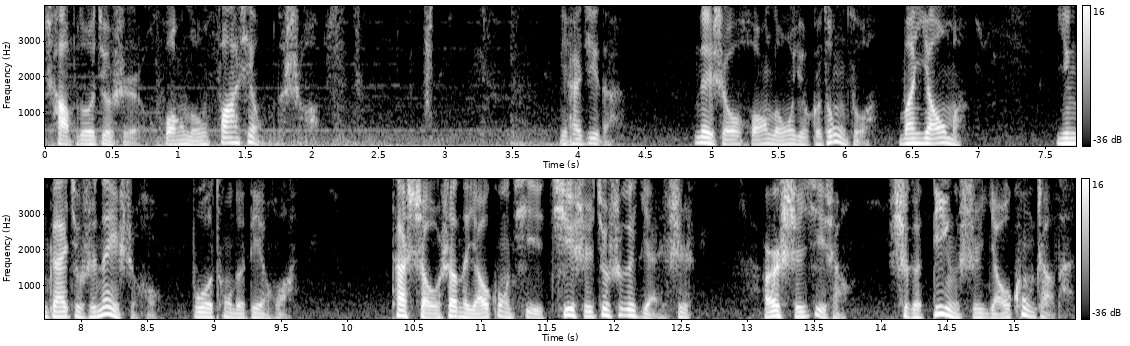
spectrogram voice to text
差不多就是黄龙发现我们的时候。你还记得，那时候黄龙有个动作弯腰吗？应该就是那时候拨通的电话。他手上的遥控器其实就是个掩饰，而实际上是个定时遥控炸弹。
